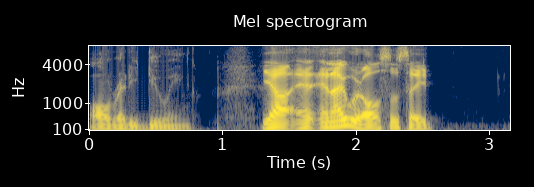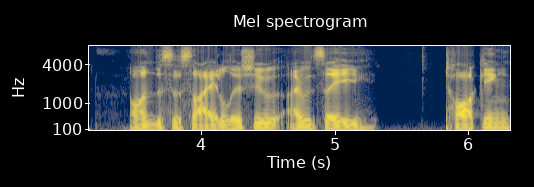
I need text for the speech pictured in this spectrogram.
already doing. Yeah, and, and I would also say on the societal issue, I would say talking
